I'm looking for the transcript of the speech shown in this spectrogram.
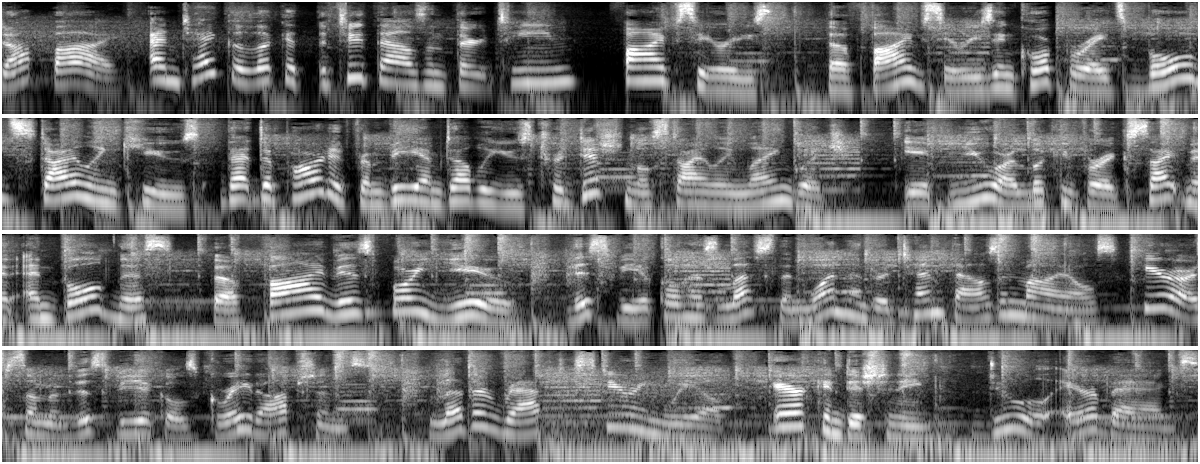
Stop by and take a look at the 2013 5 Series. The 5 Series incorporates bold styling cues that departed from BMW's traditional styling language. If you are looking for excitement and boldness, the 5 is for you. This vehicle has less than 110,000 miles. Here are some of this vehicle's great options. Leather-wrapped steering wheel, air conditioning, dual airbags,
